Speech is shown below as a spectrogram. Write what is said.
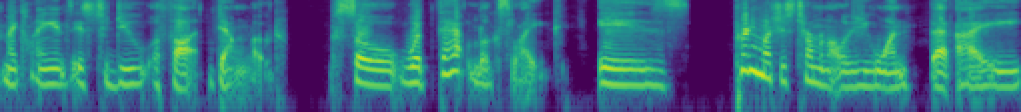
my clients is to do a thought download. So, what that looks like is pretty much is terminology one that I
